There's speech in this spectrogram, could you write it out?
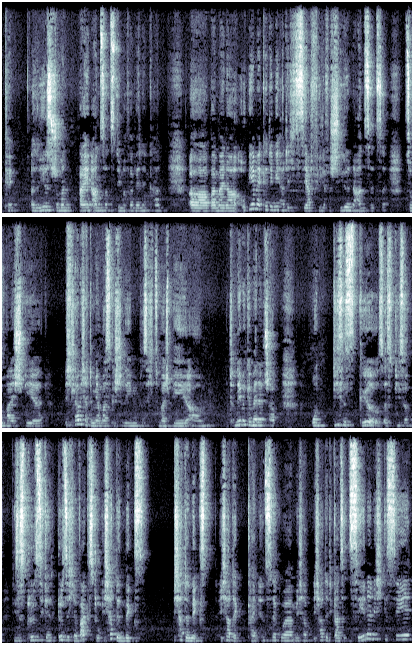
Okay, also hier ist schon mal ein Ansatz, den man verwenden kann. Äh, bei meiner OPM Academy hatte ich sehr viele verschiedene Ansätze. Zum Beispiel, ich glaube, ich hatte mehrmals geschrieben, dass ich zum Beispiel ähm, Unternehmen gemanagt habe, und diese Skills, also dieser, dieses plötzliche, plötzliche Wachstum, ich hatte nichts. Ich hatte nichts. Ich hatte kein Instagram, ich, hab, ich hatte die ganze Szene nicht gesehen.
